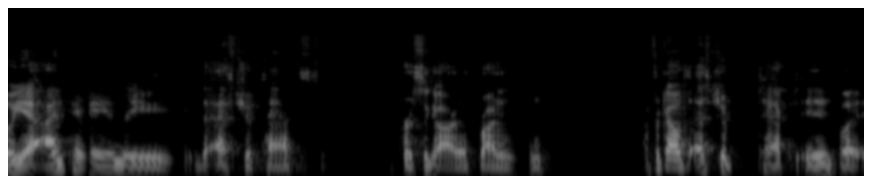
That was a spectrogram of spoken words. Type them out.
So yeah, I'm paying the the SCHIP tax per cigar that's brought in. I forgot what the SCHIP tax is, but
